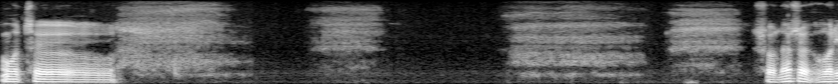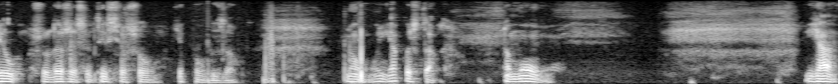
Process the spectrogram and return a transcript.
От, е, що даже горів, що даже світився, що типу визов. Ну, якось так. Тому я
